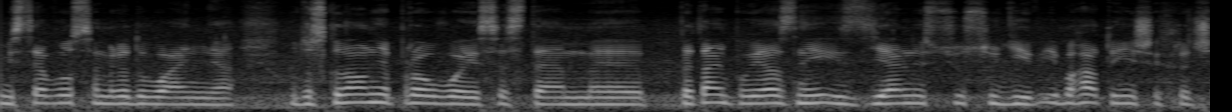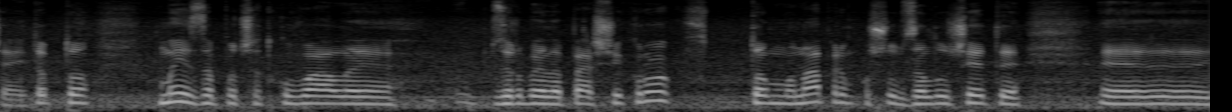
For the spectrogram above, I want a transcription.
місцевого самоврядування, удосконалення правової системи, питань пов'язаних із діяльністю судів і багато інших речей. Тобто, ми започаткували, зробили перший крок в тому напрямку, щоб залучити е,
